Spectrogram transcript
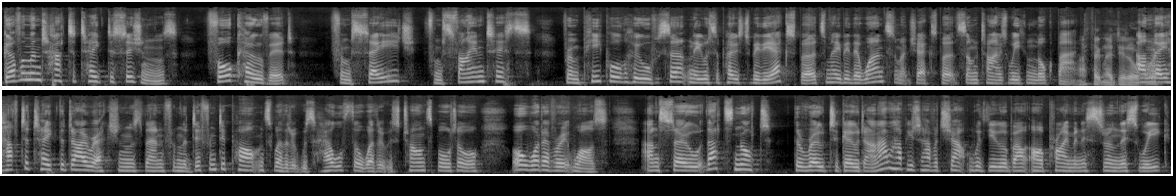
Government had to take decisions for COVID from SAGE, from scientists, from people who certainly were supposed to be the experts. Maybe they weren't so much experts. Sometimes we can look back. I think they did all and right. they have to take the directions then from the different departments, whether it was health or whether it was transport or, or whatever it was. And so that's not the road to go down. I'm happy to have a chat with you about our Prime Minister and this week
